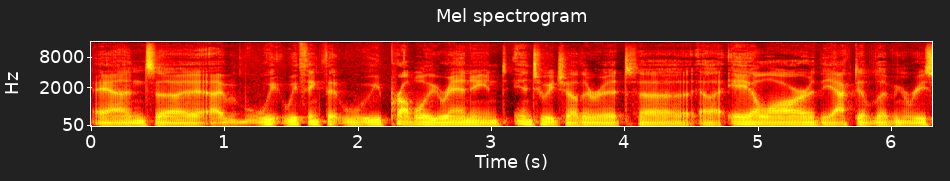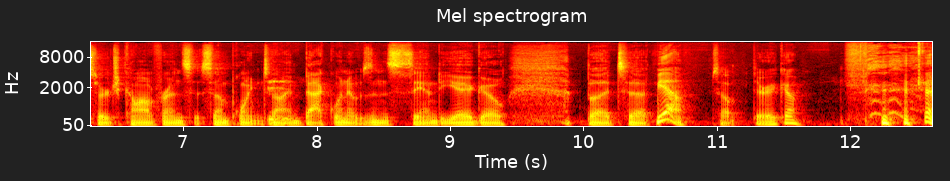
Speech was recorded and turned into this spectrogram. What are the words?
and uh, we, we think that we probably ran in, into each other at uh, uh, ALR, the Active Living Research Conference, at some point in time, mm-hmm. back when it was in San Diego. But uh, yeah, so there you go.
